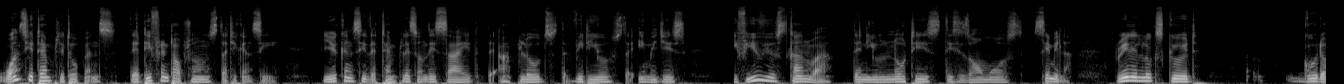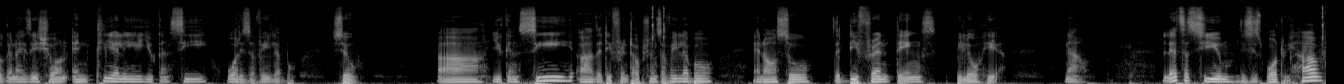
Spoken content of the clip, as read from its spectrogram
once your template opens, there are different options that you can see. You can see the templates on this side, the uploads, the videos, the images. If you've used Canva, then you'll notice this is almost similar. Really looks good, good organization, and clearly you can see what is available. So uh, you can see uh, the different options available and also the different things below here. Now, let's assume this is what we have.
